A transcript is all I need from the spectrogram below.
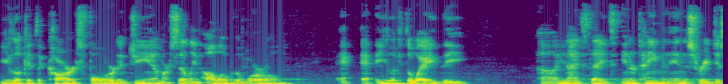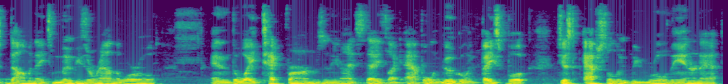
You look at the cars Ford and GM are selling all over the world. You look at the way the uh, United States entertainment industry just dominates movies around the world and the way tech firms in the United States, like Apple and Google and Facebook, just absolutely rule the internet.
